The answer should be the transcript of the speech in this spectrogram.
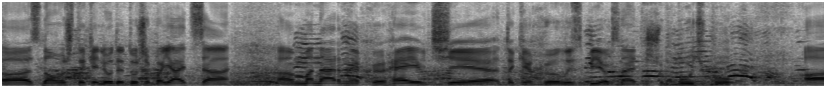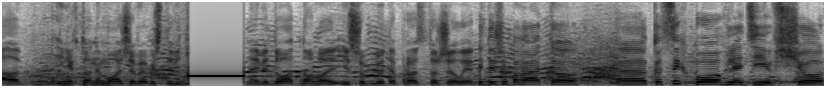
Е, Знову ж таки, люди дуже бояться манерних геїв чи таких лесбійок, знаєте, щоб буч був. А, і ніхто не може, вибачте, від не від одного, і щоб люди просто жили. Дуже багато е, косих поглядів, що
